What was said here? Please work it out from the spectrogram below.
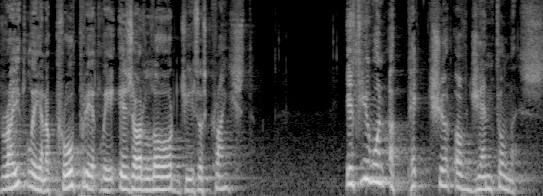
rightly and appropriately, is our Lord Jesus Christ. If you want a picture of gentleness,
